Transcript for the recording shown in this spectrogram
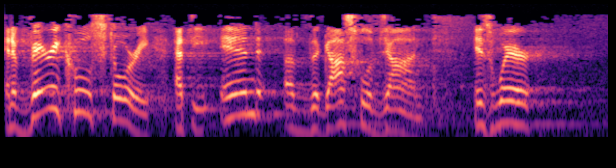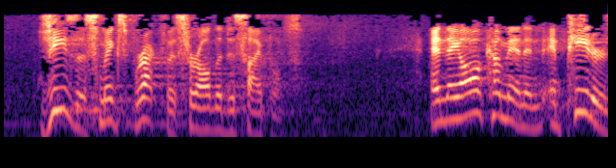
And a very cool story at the end of the Gospel of John is where Jesus makes breakfast for all the disciples. And they all come in, and, and Peter's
